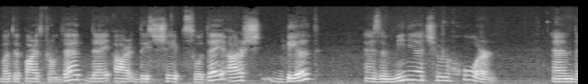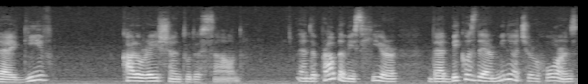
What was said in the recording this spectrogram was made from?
but apart from that, they are this shaped. So they are built as a miniature horn and they give coloration to the sound. And the problem is here that because they are miniature horns,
